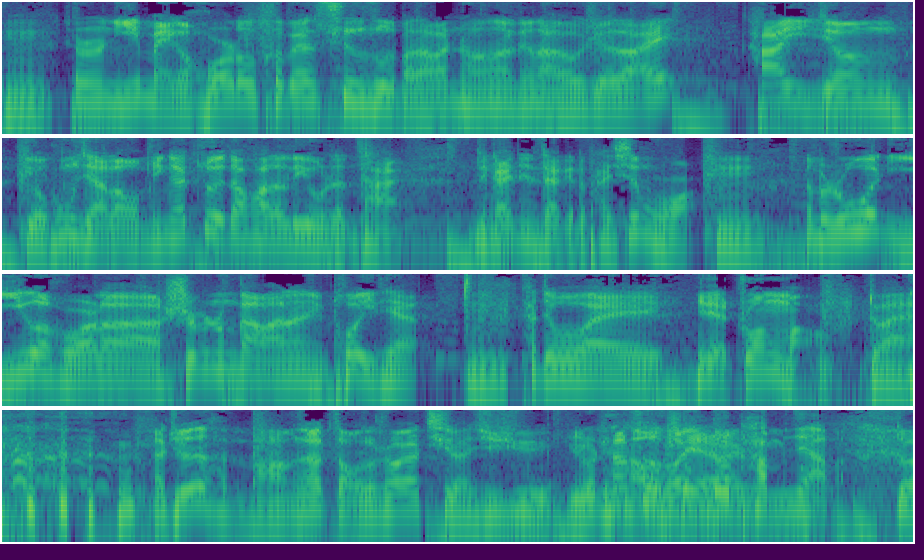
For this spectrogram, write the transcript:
嗯，就是你每个活儿都特别迅速的把它完成了，领导又觉得，哎，他已经有空闲了，我们应该最大化的利用人才，你赶紧再给他派新活儿。嗯。那么如果你一个活儿呢十分钟干完了，你拖一天，嗯，他就会你得装忙，对，啊，觉得很忙，然后走的时候要气喘吁吁，比如上厕所也都看不见了，对，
